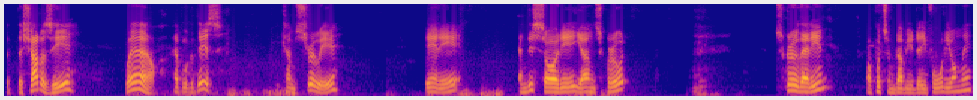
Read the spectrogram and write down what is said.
But the shutters here, well, have a look at this. It comes through here, down here, and this side here, you unscrew it, screw that in. I put some WD-40 on there,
